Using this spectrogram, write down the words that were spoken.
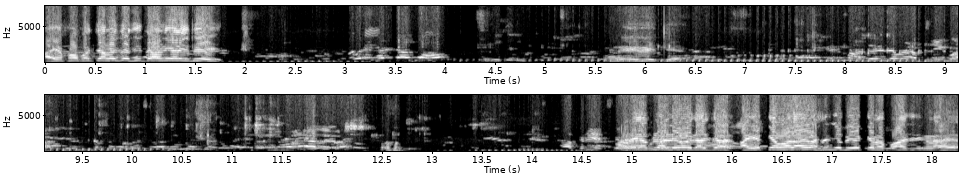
આ એકો પચાસ લજો જીતા અણિયાળી બે. વીસ છે. અરે આપડા લેવો ચાલતા આ એકે વાળા આવ્યા સંજય એકે પાંચ રીંગણા હે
